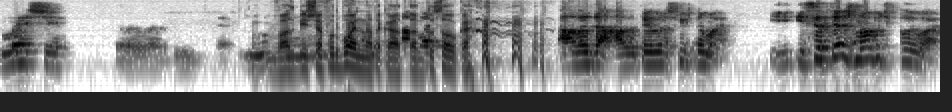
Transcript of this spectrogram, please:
Месі. Е, У вас більше футбольна така там тусовка. але да, але Тейлор Свіфт немає. І, і це теж, мабуть, впливає.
